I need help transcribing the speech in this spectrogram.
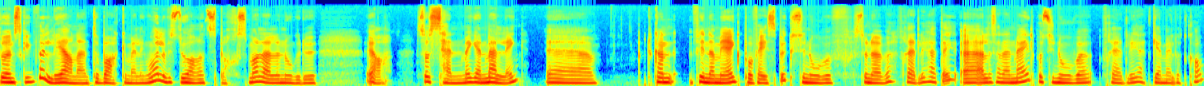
Da ønsker jeg veldig gjerne en tilbakemelding òg, eller hvis du har et spørsmål eller noe du Ja, så send meg en melding. Eh, du kan finne meg på Facebook, Synnøve Fredelig heter jeg, eh, eller send en mail på synnøvefredelig.gmail.com.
